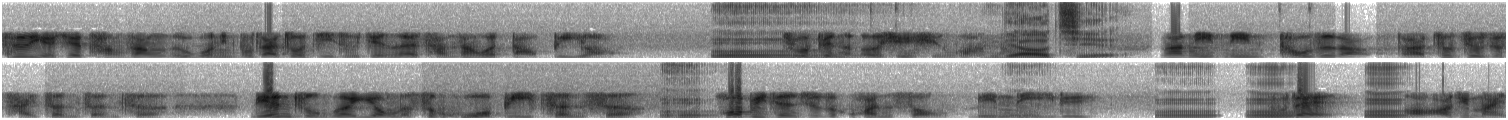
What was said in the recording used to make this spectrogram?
其实有些厂商，如果你不再做基础建设，厂商会倒闭哦，嗯，就会变成恶性循环。了解。那你你投资到啊，这就是财政政策，联总会用的是货币政策，嗯，货币政策就是宽松、零利率，嗯嗯，对不对？嗯，哦，而去买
